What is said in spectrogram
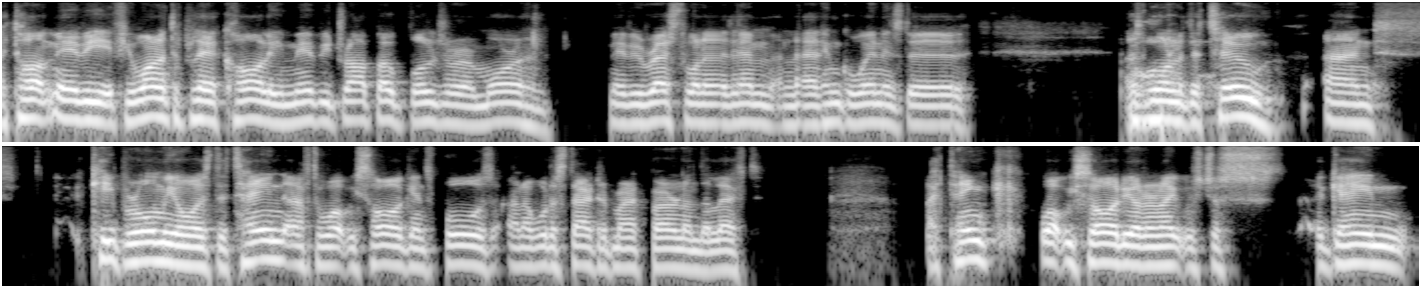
I thought maybe if you wanted to play a Cawley, maybe drop out Bolger or Moran, maybe rest one of them and let him go in as the as one of the two and keep Romeo as the 10 after what we saw against Bohs. And I would have started Mark Byrne on the left. I think what we saw the other night was just again,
